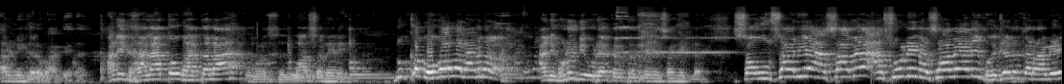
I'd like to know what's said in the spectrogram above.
अग्नी गर्भा गेला आणि घाला तो घातला वासनेने. दुःख भोगावं लागलं. आणि म्हणून एवढ्या करतात त्याने सांगितलं. संसारी असावे असून नसावे आणि भजन करावे.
